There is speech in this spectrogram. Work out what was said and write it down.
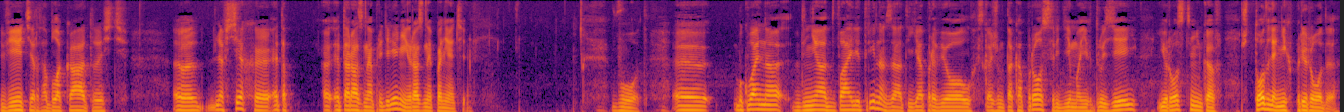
ветер, облака, то есть э, для всех э, это, э, это разные определения и разные понятия. Вот. Буквально дня два или три назад я провел, скажем так, опрос среди моих друзей и родственников, что для них природа.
